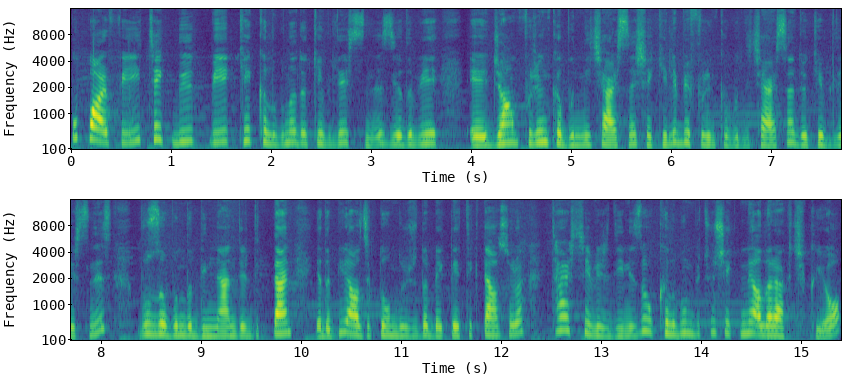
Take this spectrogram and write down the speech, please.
Bu parfeyi tek büyük bir kek kalıbına dökebilirsiniz ya da bir e, cam fırın kabının içerisine, şekilli bir fırın kabının içerisine dökebilirsiniz. Buzdolabında dinlendirdikten ya da birazcık dondurucuda beklettikten sonra ters çevirdiğinizde o kalıbın bütün şeklini alarak çıkıyor.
